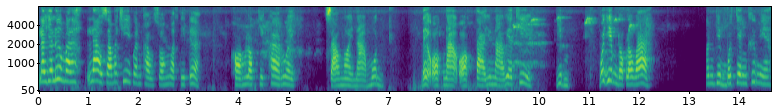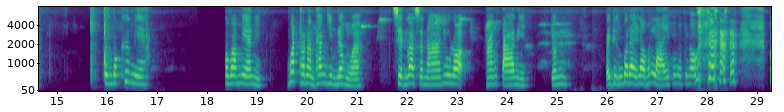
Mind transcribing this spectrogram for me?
เราอย่าลืมว่าเล่าสามัคคีเพิ่นเข้าสองงวดติดเด้อของล็อกยิกผ้ารวย สาวหน้อยหนามนต์ ได้ออกหน้าออกตาอยู่หน้าเวทียิ้มบ่ยิ้มดอกเราว่าเพิ่นยิ้มบ่เจงคือเมียเพิ่นบ่คือเมียเพราะว่าเมียนี่หมดเท่านั้นทั้งยิ้มและหัว เส้นวาสนาอยู่เลาะหางตานี่ จนไปดึงบ่ได้แล้วมันหลายพ่อแม่พี่น้อง ไป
